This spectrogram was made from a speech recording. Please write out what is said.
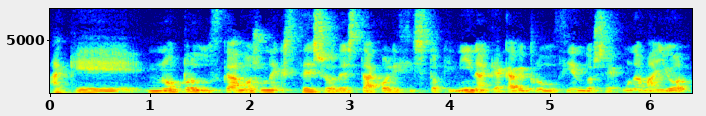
a que no produzcamos un exceso de esta colicistoquinina, que acabe produciéndose una mayor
